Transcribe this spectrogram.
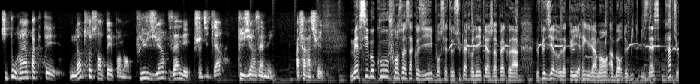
qui pourraient impacter notre santé pendant plusieurs années. Je dis bien plusieurs années. Affaire à suivre. Merci beaucoup François Sarkozy pour cette super chronique. Je rappelle qu'on a le plaisir de vous accueillir régulièrement à bord de B2Business Radio.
